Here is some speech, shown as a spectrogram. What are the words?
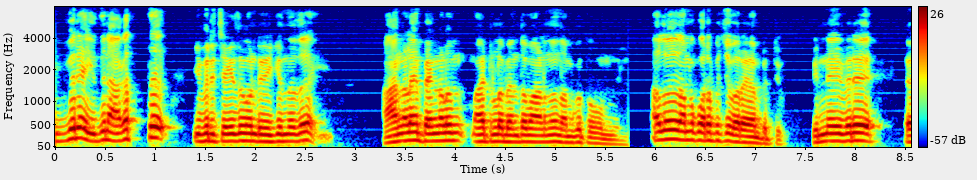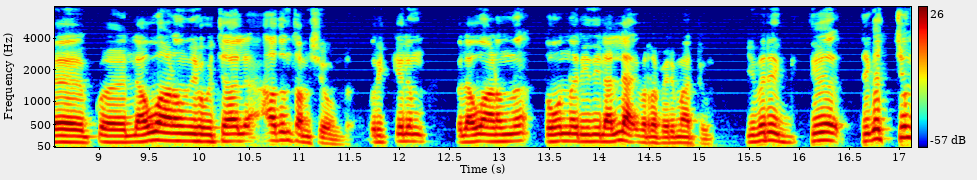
ഇവരെ ഇതിനകത്ത് ഇവർ ചെയ്തുകൊണ്ടിരിക്കുന്നത് ആങ്ങളെയും പെങ്ങളും ആയിട്ടുള്ള ബന്ധമാണെന്ന് നമുക്ക് തോന്നുന്നില്ല. അത് നമുക്ക് ഉറപ്പിച്ച് പറയാൻ പറ്റും. പിന്നെ ഇവർ ലവ് ആണോ എന്ന് ചോദിച്ചാൽ അതും സംശയമുണ്ട്. ഒരിക്കലും ലവ് ആണെന്ന് തോന്നുന്ന രീതിയിലല്ല ഇവരുടെ പെരുമാറ്റവും. ഇവർ തികച്ചും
